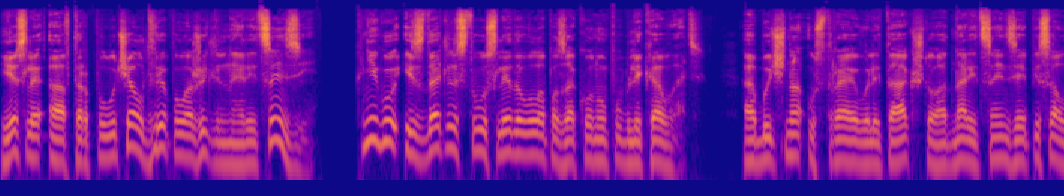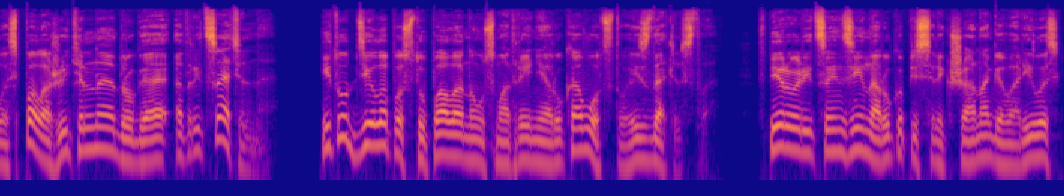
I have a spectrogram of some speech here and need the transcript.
Если автор получал две положительные рецензии, Книгу издательству следовало по закону публиковать. Обычно устраивали так, что одна рецензия писалась положительная, другая отрицательная. И тут дело поступало на усмотрение руководства издательства. В первой рецензии на рукопись Рикшана говорилось,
